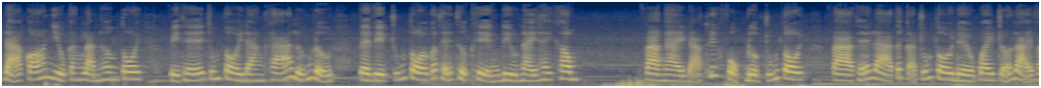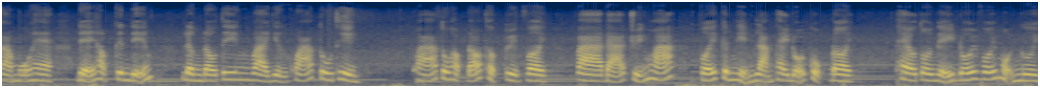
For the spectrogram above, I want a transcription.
đã có nhiều căn lành hơn tôi, vì thế chúng tôi đang khá lưỡng lự về việc chúng tôi có thể thực hiện điều này hay không. Và Ngài đã thuyết phục được chúng tôi, và thế là tất cả chúng tôi đều quay trở lại vào mùa hè để học kinh điển, lần đầu tiên và dự khóa tu thiền. Khóa tu học đó thật tuyệt vời và đã chuyển hóa với kinh nghiệm làm thay đổi cuộc đời. Theo tôi nghĩ đối với mọi người,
